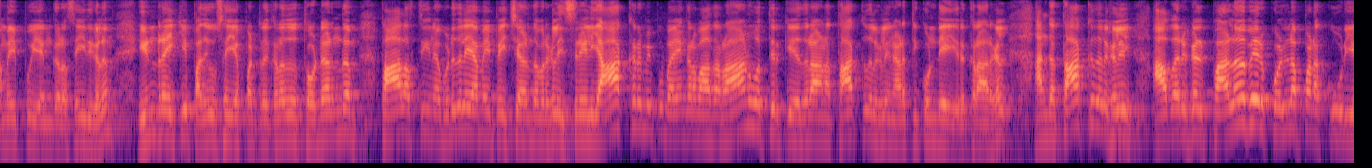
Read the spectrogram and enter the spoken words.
அமைப்பு என்கிற செய்திகளும் இன்றைக்கு பதிவு செய்யப்பட்டிருக்கிறது. தொடர்ந்தும் பாலஸ்தீன விடுதலை அமைப்பைச் சேர்ந்தவர்கள் இஸ்ரேலிய ஆக்கிரமிப்பு பயங்கரவாத இராணுவத்திற்கு எதிரான தாக்குதல்களை நடத்தி கொண்டே இருக்கிறார்கள். அந்த தாக்குதல்களில் அவர்கள் பல பேர் கொல்லப்படக்கூடிய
